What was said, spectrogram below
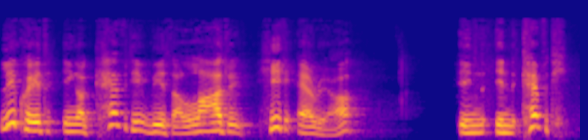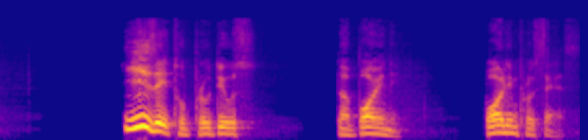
liquid in a cavity with a large heat area in, in the cavity, easy to produce the boiling, boiling process.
